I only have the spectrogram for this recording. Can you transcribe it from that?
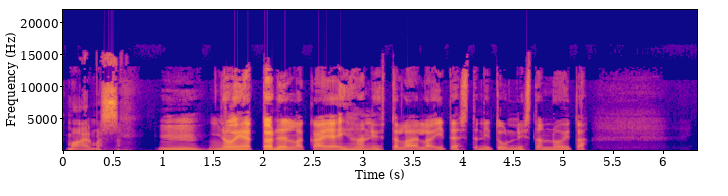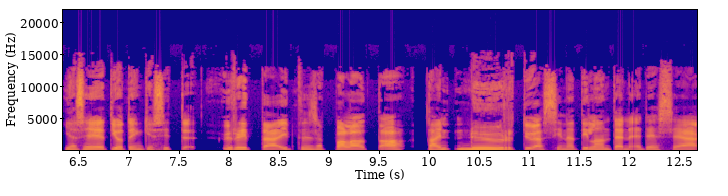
maailmassa. Mm, no ei todellakaan ja ihan yhtä lailla itsestäni tunnistan noita. Ja se, että jotenkin sitten yrittää itsensä palauttaa tai nöyrtyä siinä tilanteen edessä ja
